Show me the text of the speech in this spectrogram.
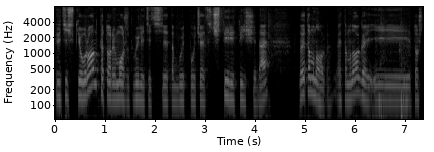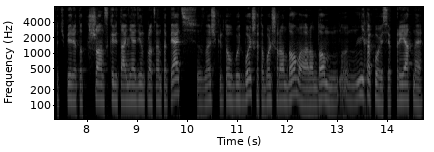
критический урон, который может вылететь, это будет, получается, 4000, да? Но это много, это много, и то, что теперь этот шанс крита не 1%, а 5%, значит, критов будет больше, это больше рандома, а рандом ну, не такое себе приятное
